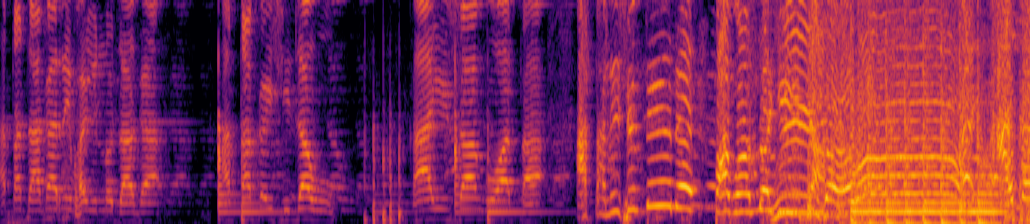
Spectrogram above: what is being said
आता जागा रे भाईंनो जागा. आता कैशी जाऊ? काय सांगू आता? आता निश्चिंतीने पावलो ही आता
